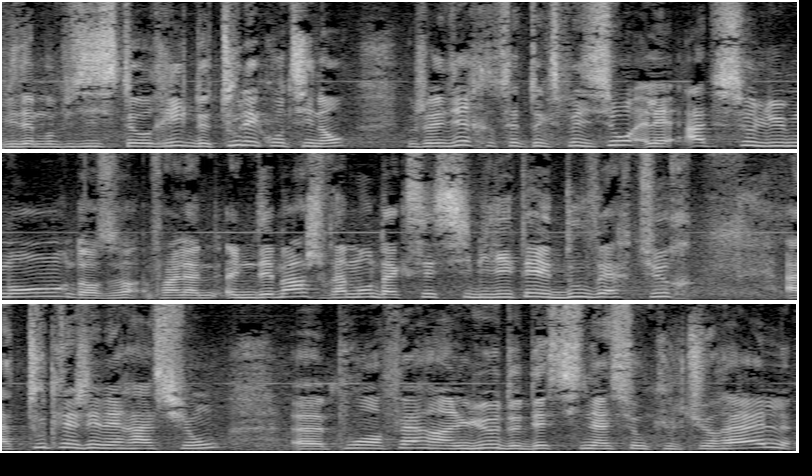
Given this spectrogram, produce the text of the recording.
évidemment plus historiques de tous les continents. je veux dire que cette exposition, elle est absolument dans une démarche vraiment d'accessibilité et d'ouverture à toutes les générations euh, pour en faire un lieu de destination culturelle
